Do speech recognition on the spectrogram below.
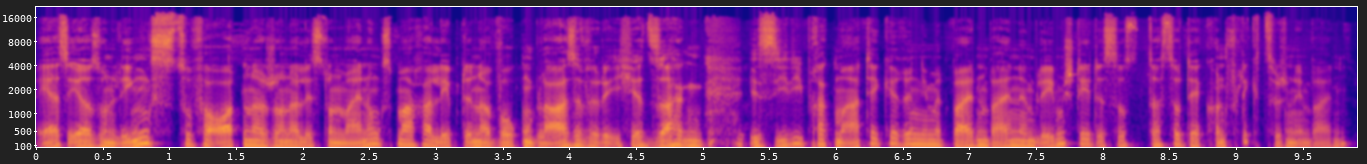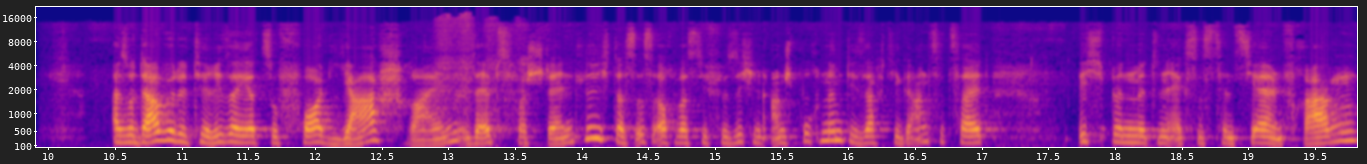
Er ist eher so ein links zu verordneter Journalist und Meinungsmacher, lebt in einer Wokenblase, würde ich jetzt sagen. Ist sie die Pragmatikerin, die mit beiden Beinen im Leben steht? Ist das so der Konflikt zwischen den beiden? Also da würde Theresa jetzt sofort Ja schreien, selbstverständlich. Das ist auch, was sie für sich in Anspruch nimmt. Die sagt die ganze Zeit, ich bin mit den existenziellen Fragen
